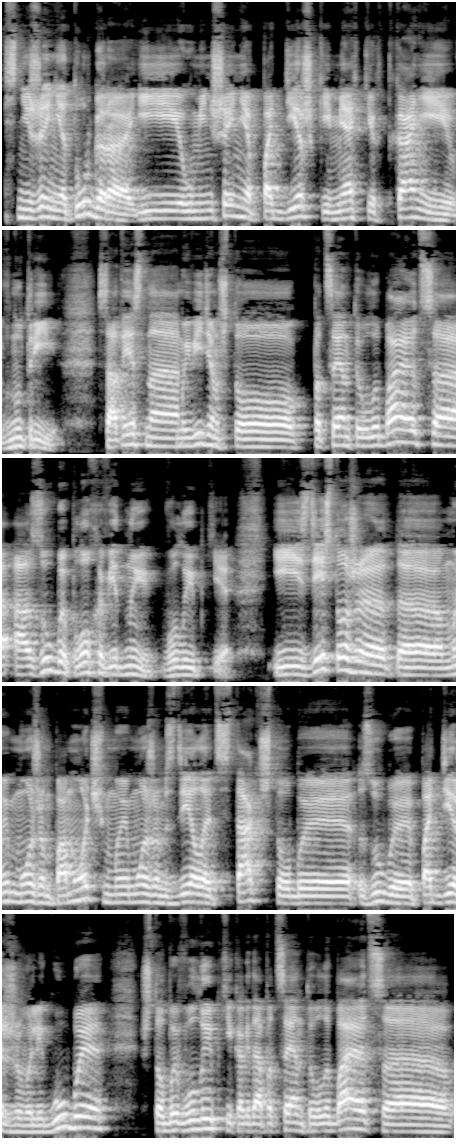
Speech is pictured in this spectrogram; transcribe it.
снижение тургора и уменьшение поддержки мягких тканей внутри. Соответственно, мы видим, что пациенты улыбаются, а зубы плохо видны в улыбке. И здесь тоже э, мы можем помочь, мы можем сделать так, чтобы зубы поддерживали губы, чтобы в улыбке, когда пациенты улыбаются,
